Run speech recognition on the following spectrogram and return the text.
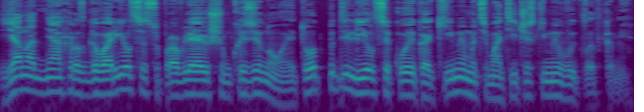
Я на днях разговорился с управляющим казино, и тот поделился кое-какими математическими выкладками.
